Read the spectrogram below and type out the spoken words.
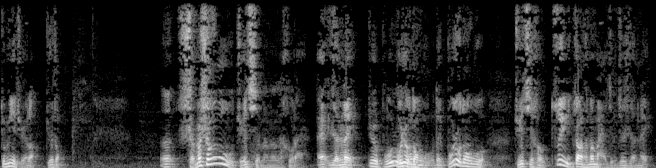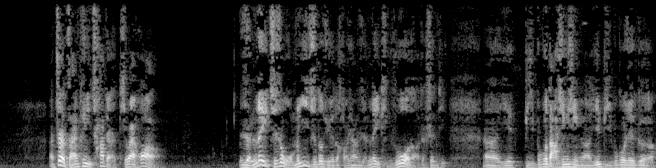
就灭绝了，绝种。呃，什么生物崛起了呢？在后来，哎，人类就是哺乳哺乳动物，对哺乳动物崛起后，最让他们满意的就是人类。啊，这咱可以插点题外话了。人类其实我们一直都觉得好像人类挺弱的，这身体，呃，也比不过大猩猩啊，也比不过这个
